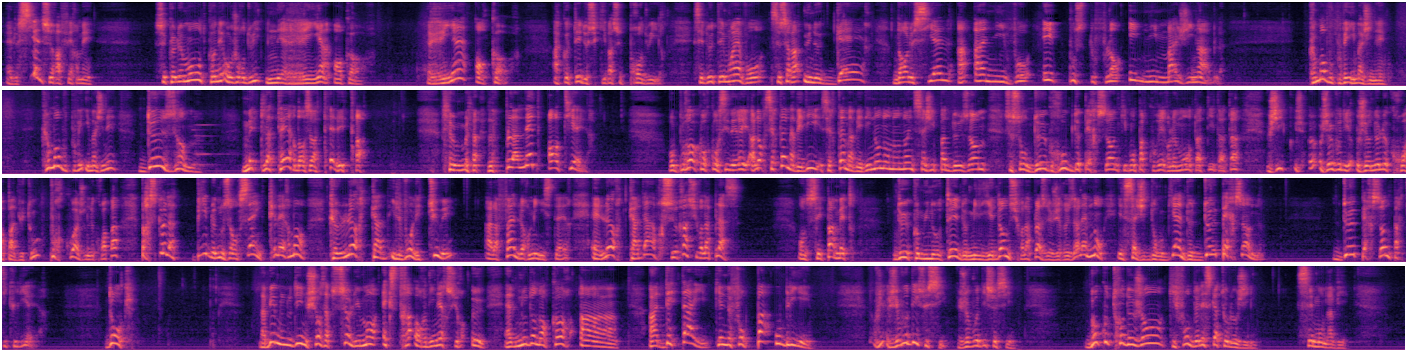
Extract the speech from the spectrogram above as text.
Et le ciel sera fermé. Ce que le monde connaît aujourd'hui n'est rien encore. Rien encore à côté de ce qui va se produire. Ces deux témoins vont, ce sera une guerre dans le ciel à un niveau époustouflant, inimaginable. Comment vous pouvez imaginer Comment vous pouvez imaginer deux hommes mettre la Terre dans un tel état? La planète entière on pourra encore considérer. Alors certains m'avaient dit, certains m'avaient dit, non, non, non, non, il ne s'agit pas de deux hommes, ce sont deux groupes de personnes qui vont parcourir le monde, tati, tata. Je, je vais vous dire, je ne le crois pas du tout. Pourquoi je ne le crois pas? Parce que la Bible nous enseigne clairement que leur ils vont les tuer à la fin de leur ministère et leur cadavre sera sur la place. On ne sait pas mettre deux communautés de milliers d'hommes sur la place de Jérusalem. Non, il s'agit donc bien de deux personnes. Deux personnes particulières. Donc, la Bible nous dit une chose absolument extraordinaire sur eux. Elle nous donne encore un, un détail qu'il ne faut pas oublier. Je vous dis ceci, je vous dis ceci. Beaucoup trop de gens qui font de l'eschatologie, c'est mon avis,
